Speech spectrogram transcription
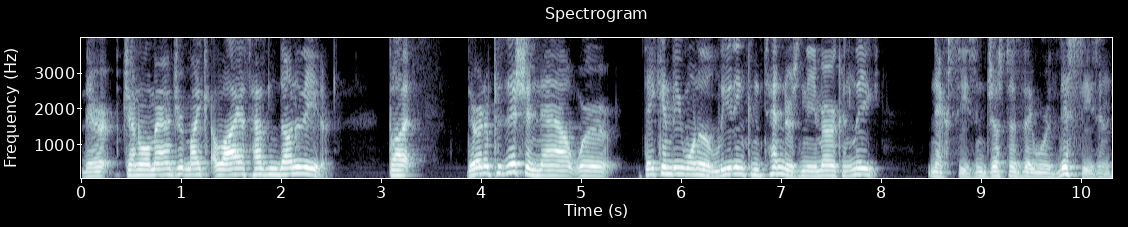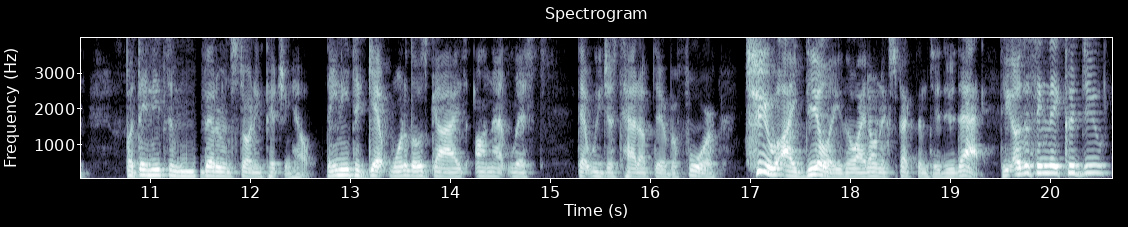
Their general manager, Mike Elias, hasn't done it either. But they're in a position now where they can be one of the leading contenders in the American League next season, just as they were this season. But they need some veteran starting pitching help. They need to get one of those guys on that list that we just had up there before. Two, ideally, though I don't expect them to do that. The other thing they could do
